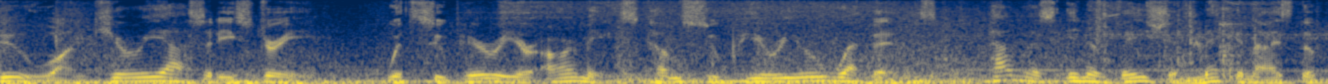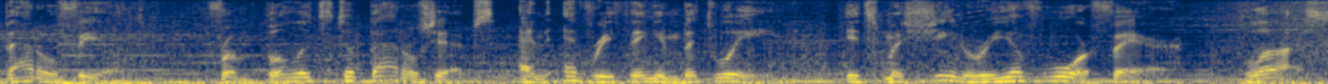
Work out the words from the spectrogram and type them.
New on Curiosity Stream. With superior armies comes superior weapons. How has innovation mechanized the battlefield? From bullets to battleships and everything in between. It's machinery of warfare. Plus,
